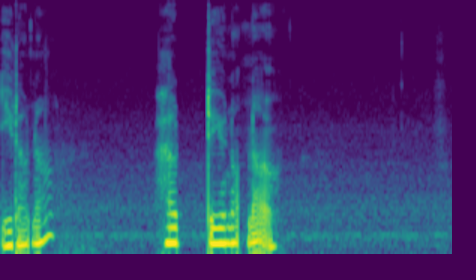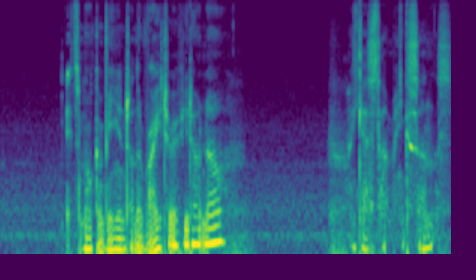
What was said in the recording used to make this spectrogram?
You don't know? How do you not know? It's more convenient on the writer if you don't know. I guess that makes sense.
